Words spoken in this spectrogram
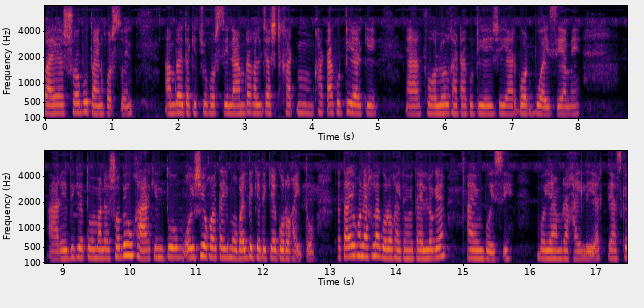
পায়েস সবও তাইন করছুন আমরা এটা কিছু করছি না আমরা খালি জাস্ট খাট খাটা খাটাকুটি আর কি আর ফল হল খাটাকুটি এসে আর গড় বুয়াইছি আমি। আর এদিকে তো মানে সবেও খার কিন্তু ঐশী হয় তাই মোবাইল দেখে দেখিয়া গরো খাইতো। তা তাই এখন একলা গরো খাইতো না, তাইর লগে আমি বইছি বইয়া আমরা খাইলি আর তে আজকে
